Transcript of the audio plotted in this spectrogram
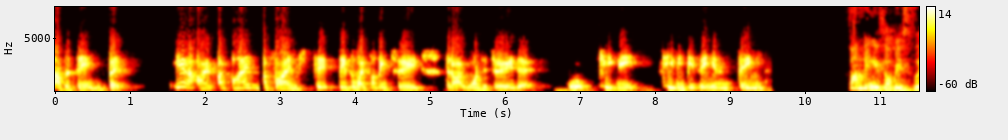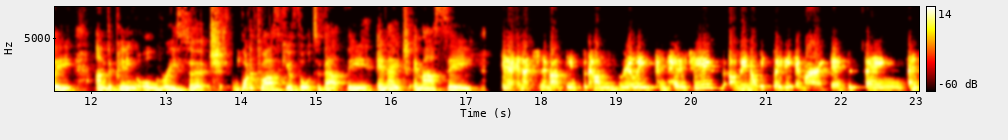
other things. But yeah, I, I find I find that there's always something to that I want to do that will keep me keep me busy and things. Funding is obviously underpinning all research. Wanted to ask your thoughts about the NHMRC. Yeah, NHMRC has become really competitive. I mean, obviously the MRFF has been has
